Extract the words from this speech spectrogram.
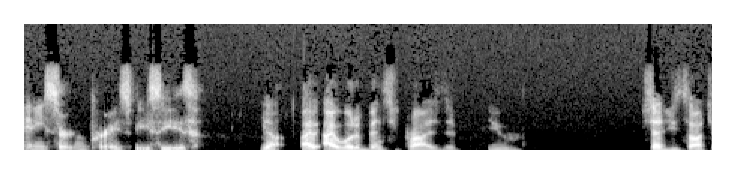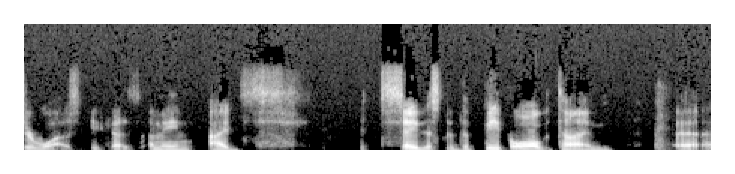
any certain prey species. Yeah, I, I would have been surprised if you said you thought there was, because I mean, I'd say this to the people all the time. Uh,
